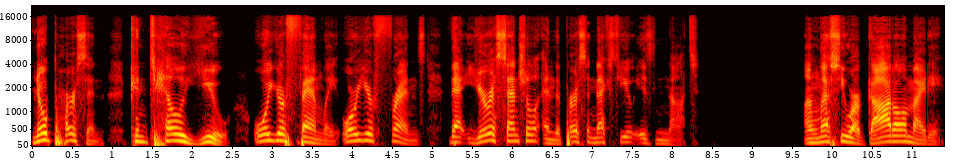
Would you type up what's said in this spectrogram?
no person can tell you or your family or your friends that you're essential and the person next to you is not. Unless you are God Almighty.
